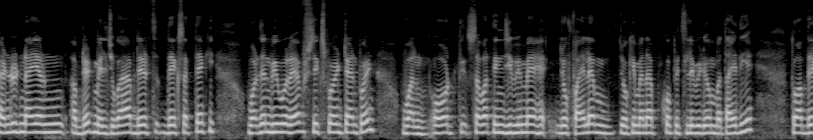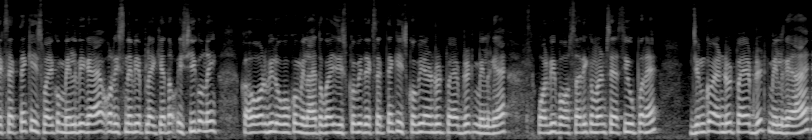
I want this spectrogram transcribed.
एंड्रॉइड नाइन अपडेट मिल चुका है। आप डेट देख सकते हैं कि वर्जन वीवो रेव six point ten point one और सवा तीन जीबी में जो फ़ाइल है, जो कि मैंने आपको पिछली वीडियो में बताई दी है। तो आप देख सकते हैं कि इस भाई को मिल भी गया है और इसने भी अप्लाई किया था। इसी को नहीं और भी लोगों को मिला है। तो गाइज़ इसको भी देख सकते हैं कि इसको भी एंड्रॉइड पाई अपडेट मिल गया है और भी बहुत सारी कमेंट्स ऐसी ऊपर हैं, जिनको एंड्रॉइड पाई अपडेट मिल गया है,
